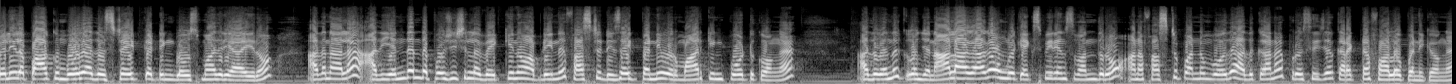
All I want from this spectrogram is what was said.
வெளியில் பார்க்கும்போது அது ஸ்ட்ரைட் கட்டிங் ப்ளவுஸ் மாதிரி ஆயிரும். அதனால் அது எந்தெந்த பொசிஷனில் வைக்கணும் அப்படின்னு ஃபஸ்ட்டு டிசைட் பண்ணி ஒரு மார்க்கிங் போட்டுக்கோங்க. அது வந்து கொஞ்சம் நாளாக ஆக உங்களுக்கு எக்ஸ்பீரியன்ஸ் வந்துடும் ஆனால் ஃபஸ்ட்டு பண்ணும்போது அதுக்கான ப்ரொசீஜர் கரெக்டாக ஃபாலோ பண்ணிக்கோங்க.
